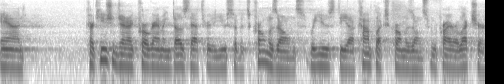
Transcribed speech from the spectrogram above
And Cartesian genetic programming does that through the use of its chromosomes. We used the uh, complex chromosomes from the prior lecture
